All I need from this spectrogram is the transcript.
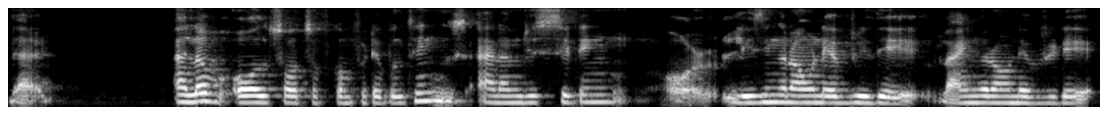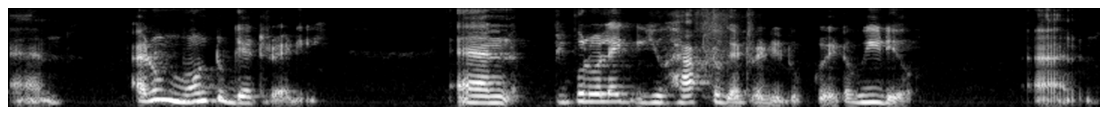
that I love all sorts of comfortable things, and I'm just sitting or lazing around every day, lying around every day, and I don't want to get ready. And people were like, You have to get ready to create a video. And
